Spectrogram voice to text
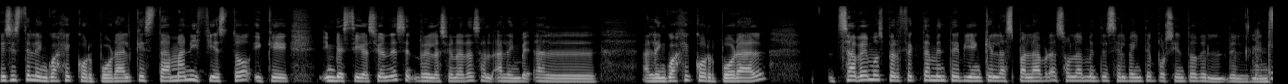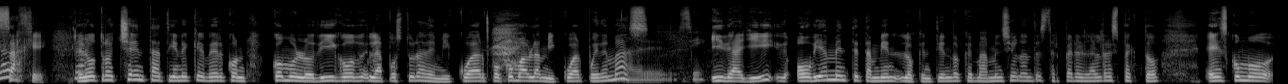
es este lenguaje corporal que está manifiesto y que investigaciones relacionadas al, al, lenguaje corporal sabemos perfectamente bien que las palabras solamente es el 20% del, del ah, mensaje. El otro 80% tiene que ver con cómo lo digo, la postura de mi cuerpo, cómo habla mi cuerpo y demás. Y de allí, obviamente también lo que entiendo que va mencionando Esther Perel al respecto, es como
